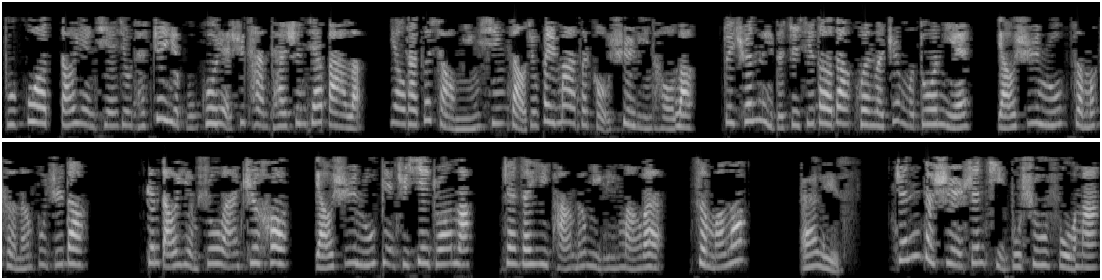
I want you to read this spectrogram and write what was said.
不过导演迁就他，这也不过也是看他身家罢了。要他个小明星，早就被骂的狗血淋头了。对圈里的这些道道混了这么多年，姚诗如怎么可能不知道？跟导演说完之后，姚诗如便去卸妆了。站在一旁的米林忙问：“怎么了，Alice？真的是身体不舒服吗？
